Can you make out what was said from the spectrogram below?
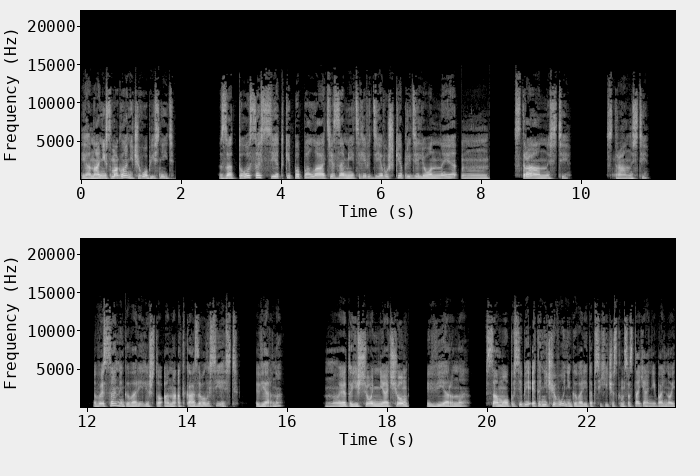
и она не смогла ничего объяснить. Зато соседки по палате заметили в девушке определенные странности. Странности? Вы сами говорили, что она отказывалась есть, верно? Но это еще ни о чем. Верно. Само по себе это ничего не говорит о психическом состоянии больной.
